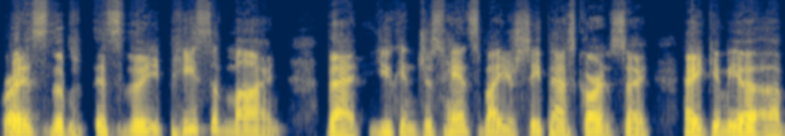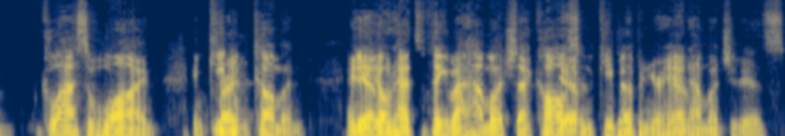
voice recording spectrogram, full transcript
Right. but it's the it's the peace of mind that you can just hand somebody your SeaPass card and say, "Hey, give me a, a glass of wine," and keep Right. them coming, and Yep. you don't have to think about how much that costs Yep. and keep it up in your head Yep. how much it is.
